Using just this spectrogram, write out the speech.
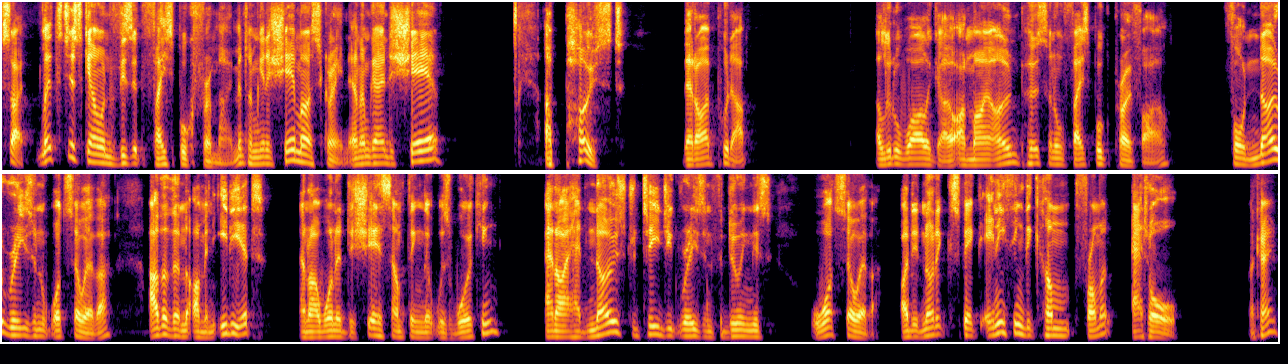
So let's just go and visit Facebook for a moment. I'm going to share my screen and I'm going to share a post that I put up a little while ago on my own personal Facebook profile for no reason whatsoever, other than I'm an idiot and I wanted to share something that was working. And I had no strategic reason for doing this whatsoever. I did not expect anything to come from it at all. Okay.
